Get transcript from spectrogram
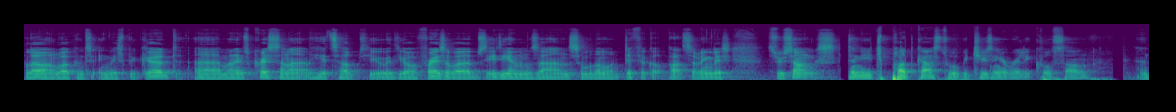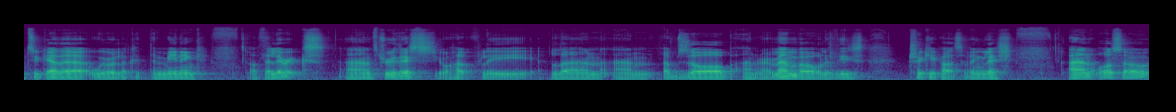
Hello and welcome to English Be Good. Uh, my name is Chris and I'm here to help you with your phrasal verbs, idioms, and some of the more difficult parts of English through songs. In each podcast, we'll be choosing a really cool song and together we will look at the meaning of the lyrics. And through this, you'll hopefully learn and absorb and remember all of these tricky parts of English. And also,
